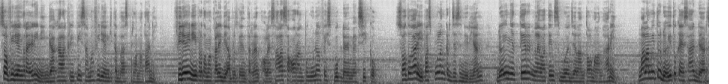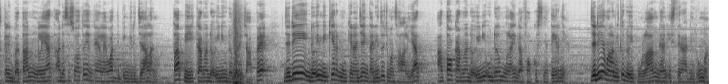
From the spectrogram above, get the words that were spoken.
So, video yang terakhir ini nggak kalah creepy sama video yang kita bahas pertama tadi. Video ini pertama kali diupload ke internet oleh salah seorang pengguna Facebook dari Meksiko. Suatu hari pas pulang kerja sendirian, Doi nyetir ngelewatin sebuah jalan tol malam hari. Malam itu Doi itu kayak sadar sekelibatan ngelihat ada sesuatu yang kayak lewat di pinggir jalan. Tapi karena Doi ini udah mulai capek, jadi Doi mikir mungkin aja yang tadi itu cuma salah lihat atau karena Doi ini udah mulai nggak fokus nyetirnya. Jadi ya malam itu Doi pulang dan istirahat di rumah.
